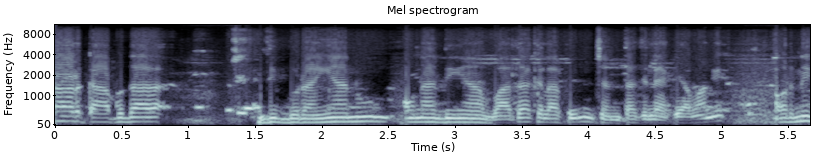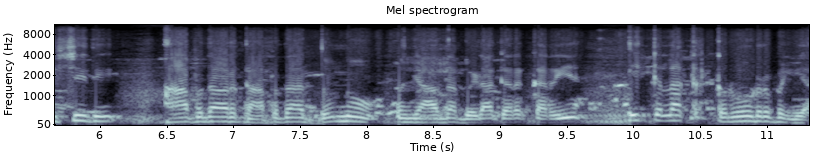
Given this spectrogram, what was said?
ਔਰ ਕਾਪਦਾ ਦੀ ਬੁਰਾਈਆਂ ਨੂੰ ਉਹਨਾਂ ਦੀਆਂ ਵਾਅਦਾ ਖਿਲਾਫੀ ਨੂੰ ਜਨਤਾ 'ਚ ਲੈ ਕੇ ਆਵਾਂਗੇ ਔਰ ਨਿਸ਼ਚਿਤ ਹੀ ਆਪਦਾ ਔਰ ਕਾਪਦਾ ਦੋਨੋਂ ਪੰਜਾਬ ਦਾ ਬੇੜਾ ਕਰ ਕਰ ਰਹੀਆਂ। 1 ਲੱਖ ਕਰੋੜ ਰੁਪਈਆ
